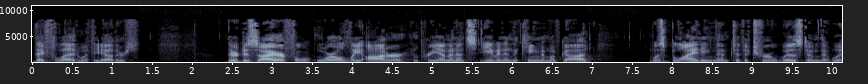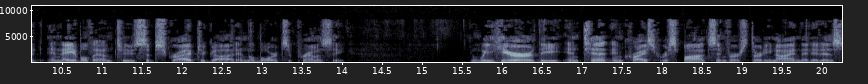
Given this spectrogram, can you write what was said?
they fled with the others. Their desire for worldly honor and preeminence, even in the kingdom of God, was blinding them to the true wisdom that would enable them to subscribe to God and the Lord's supremacy. We hear the intent in Christ's response in verse 39 that it is,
